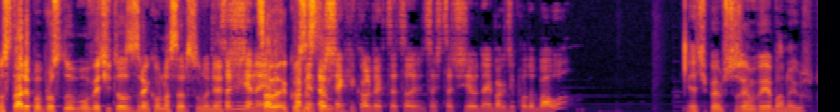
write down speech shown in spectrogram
No stary, po prostu mówię ci to z ręką na sercu, no nie? Co ci się naj... Cały ekosystem- Pamiętasz jakikolwiek co, co, coś, co ci się najbardziej podobało? Ja ci powiem szczerze, mam wyjebane już.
